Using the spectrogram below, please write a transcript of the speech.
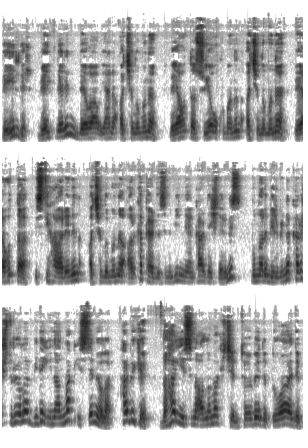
değildir. Vevklerin devam yani açılımını veyahut da suya okumanın açılımını veyahut da istiharenin açılımını arka perdesini bilmeyen kardeşlerimiz bunları birbirine karıştırıyorlar. Bir de inanmak istemiyorlar. Halbuki daha iyisini anlamak için tövbe edip dua edip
